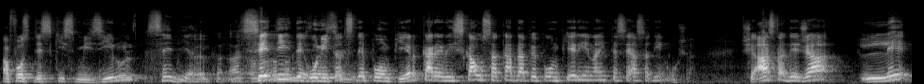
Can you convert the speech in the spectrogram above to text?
A fost deschis mizilul, Sedii, adică... a- sedii am de vorbit unități sedii. de pompieri care riscau să cadă pe pompieri înainte să iasă din ușă. Și asta deja le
